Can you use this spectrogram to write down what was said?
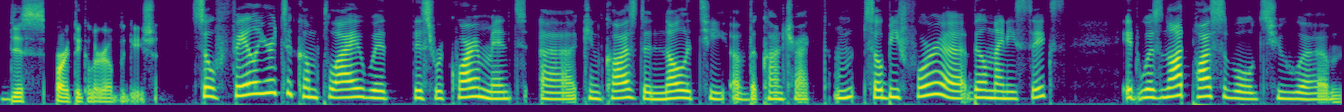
this particular obligation? So, failure to comply with this requirement uh, can cause the nullity of the contract. Mm? So, before uh, Bill 96, it was not possible to um,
